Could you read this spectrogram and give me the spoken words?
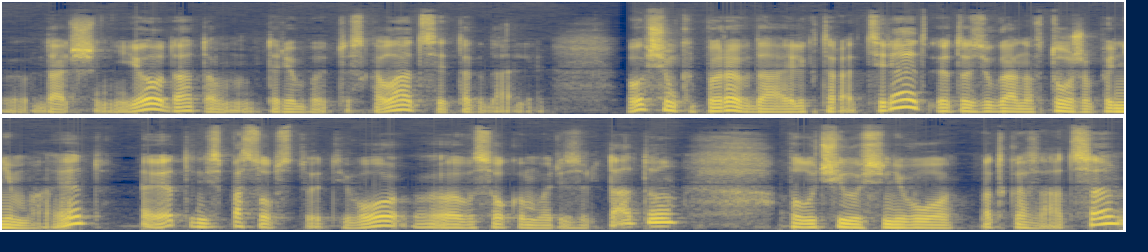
э, дальше нее, да, там требует эскалации и так далее. В общем, КПРФ, да, электорат теряет, это Зюганов тоже понимает, это не способствует его высокому результату получилось у него отказаться.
